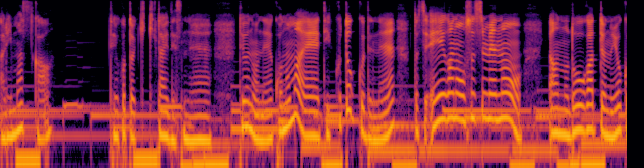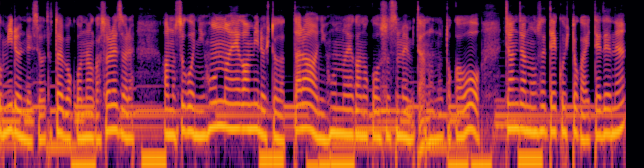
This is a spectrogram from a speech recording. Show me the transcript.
ありますか？っていうことを聞きたいですね。というのはねこの前 TikTok でね私映画のおすすめのあの動画っていうのよく見るんですよ。例えばこうなんかそれぞれあのすごい日本の映画を見る人だったら日本の映画のこうおすすめみたいなのとかをじゃんじゃん載せていく人がいてでね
